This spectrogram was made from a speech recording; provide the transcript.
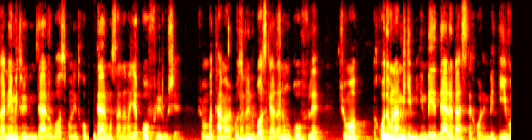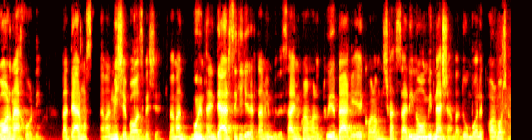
و نمی‌تونید اون در رو باز کنید خب در مسلما یه قفلی روشه. شما با تمرکز کنید رو باز کردن اون قفله. شما خودمون هم میگیم میگیم به یه در بسته خوریم به دیوار نخوردیم و در مسلما میشه باز بشه. و من مهمترین درسی که گرفتم این بوده. سعی می‌کنم حالا توی بقیه کارام هیچ وقت سریع ناامید نشم و دنبال کار باشم.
